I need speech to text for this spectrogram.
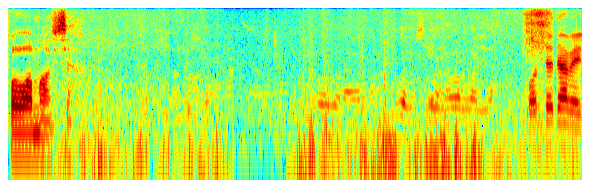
поламався. Ponte a ver,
